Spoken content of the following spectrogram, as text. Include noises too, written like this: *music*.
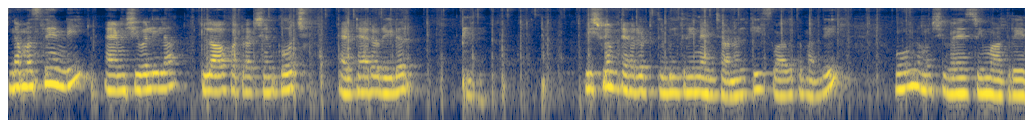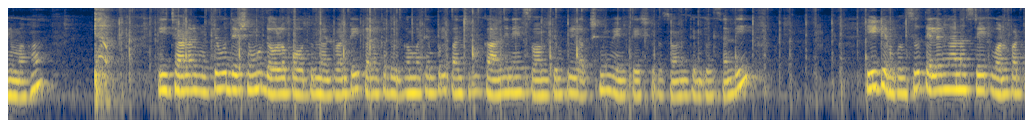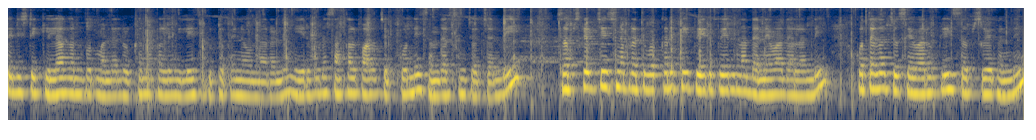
నమస్తే అండి. I'm Shivaleela law of attraction coach and tarot reader Vishwam tarot triple three nine ఛానల్కి స్వాగతం అండి. ఓం నమ శివాయ శ్రీ మాత్రే నమ. ఈ ఛానల్ ముఖ్య ఉద్దేశము డెవలప్ అవుతున్నటువంటి Kanaka Durgamma temple Panchamukha Anjaneya Swamy temple Lakshmi Venkateshwara Swamy temples అండి. ఈ temples Telangana state Wanaparthy district Kila Ganpur mandal Rukkannapally village గుట్టపైన ఉన్నారండి. మీరు కూడా సంకల్పాలు చెప్పుకోండి సందర్శించవచ్చండి సబ్స్క్రైబ్ చేసిన ప్రతి ఒక్కరికి పేరు పేరున ధన్యవాదాలండి. కొత్తగా చూసేవారు ప్లీజ్ సబ్స్క్రైబ్ అండి.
